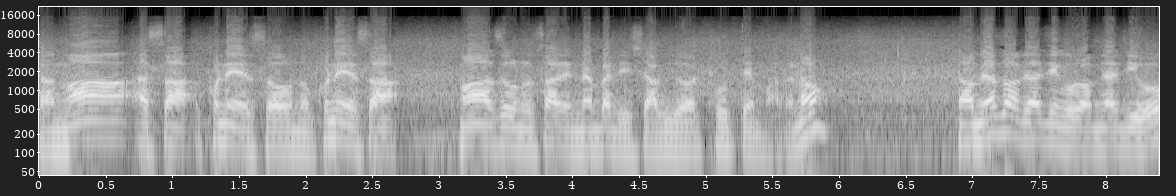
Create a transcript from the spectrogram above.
ဒါငါအစခုနှစ်အစုံတို့ခုနှစ်အစငါအစုံတို့စတဲ့နံပါတ်တွေရှာပြီးတော့ထိုးတင်ပါတယ်နော်နောက်မြတ်စွာဘုရားရှင်ကိုတော်မြတ်ကြီးကို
